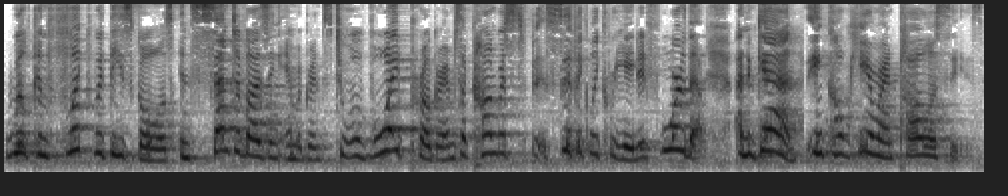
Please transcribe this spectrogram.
will conflict with these goals, incentivizing immigrants to avoid programs that Congress specifically created for them. And again, incoherent policies.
